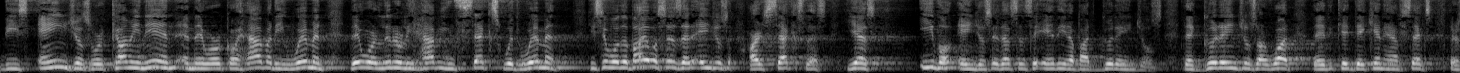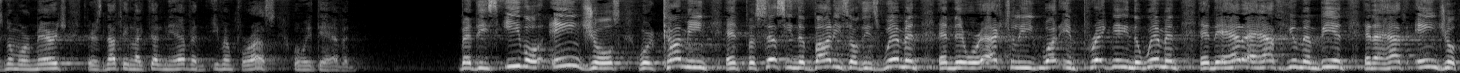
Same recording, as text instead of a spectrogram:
these angels were coming in and they were cohabiting women. They were literally having sex with women. You say, well, the Bible says that angels are sexless. Yes, evil angels. It doesn't say anything about good angels. That good angels are what? They, they can't have sex. There's no more marriage. There's nothing like that in heaven, even for us when we get to heaven. But these evil angels were coming and possessing the bodies of these women, and they were actually what impregnating the women, and they had a half human being and a half angel.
